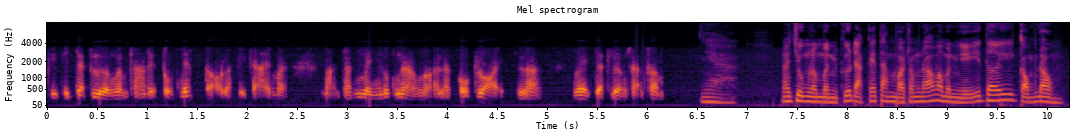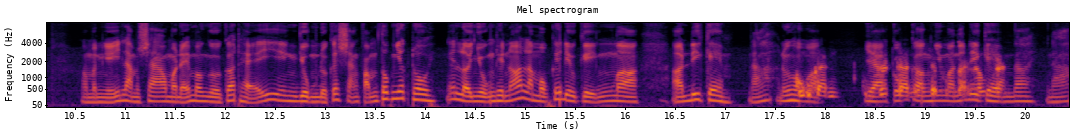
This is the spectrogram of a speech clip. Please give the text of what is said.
cái cái chất lượng làm sao để tốt nhất đó là cái cái mà bản thân mình lúc nào nói là cốt lõi là về chất lượng sản phẩm Dạ. Nói chung là mình cứ đặt cái tâm vào trong đó và mình nghĩ tới cộng đồng mà mình nghĩ làm sao mà để mọi người có thể dùng được cái sản phẩm tốt nhất thôi. Cái lợi nhuận thì nó là một cái điều kiện mà à, đi kèm đó, đúng không cũng ạ? cần Dạ cũng cần nhưng mà nó đi kèm thôi. Đó.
